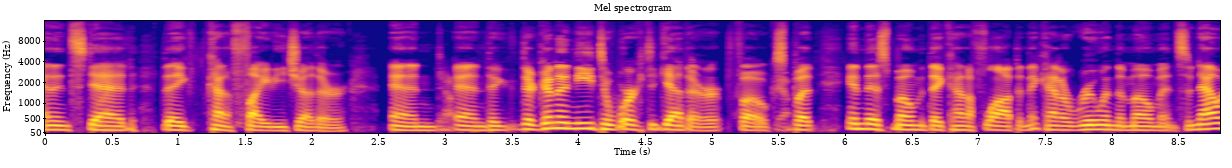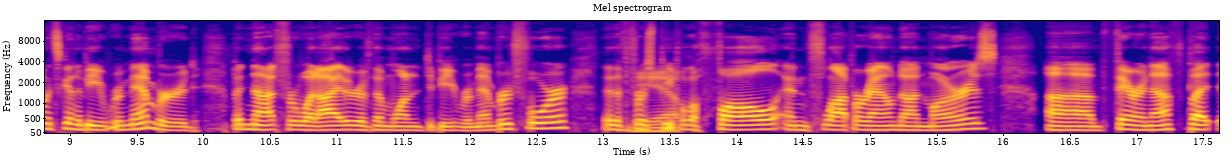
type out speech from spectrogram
And instead they kind of fight each other and and they, they're going to need to work together folks. But in this moment they kind of flop and they kind of ruin the moment. So now it's going to be remembered but not for what either of them wanted to be remembered for. They're the first Yep. people to fall and flop around on mars um, fair enough. But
